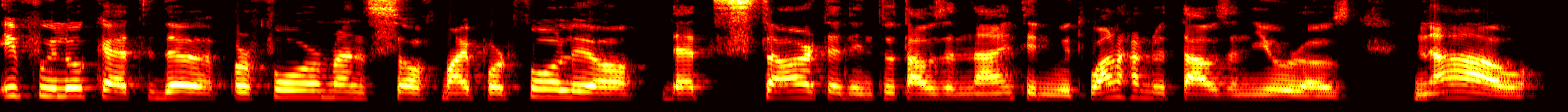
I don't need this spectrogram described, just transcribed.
if we look at the performance of my portfolio that started in 2019 with 100,000 euros, now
